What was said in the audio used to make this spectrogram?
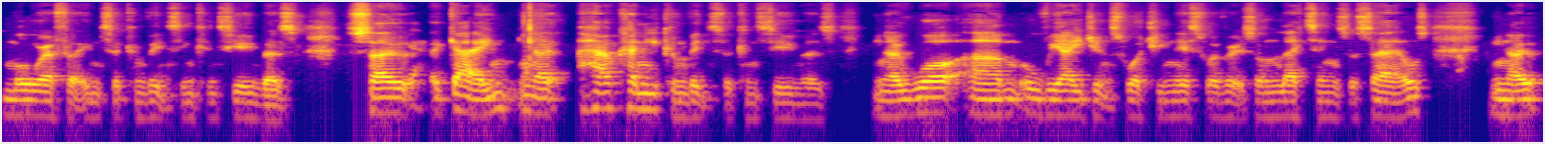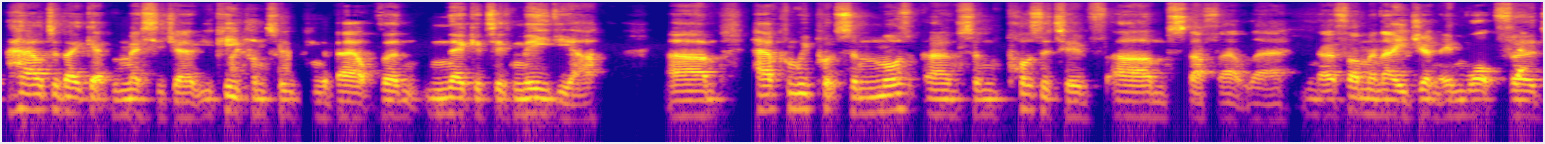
more effort into convincing consumers. So yeah. again, you know, how can you convince the consumers? You know, what um, all the agents watching this, whether it's on lettings or sales, you know, how do they get the message out? You keep on talking about the negative media um, how can we put some um, some positive um, stuff out there? You know, if I'm an agent in Watford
